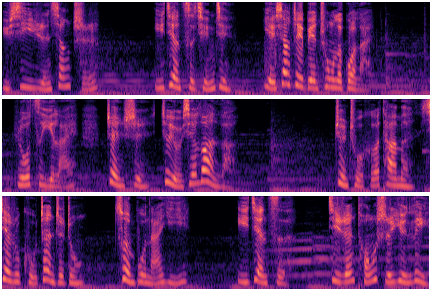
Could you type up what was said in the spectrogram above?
与西夷人相持，一见此情景，也向这边冲了过来。如此一来，阵势就有些乱了。郑楚河他们陷入苦战之中，寸步难移。一见此，几人同时运力，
